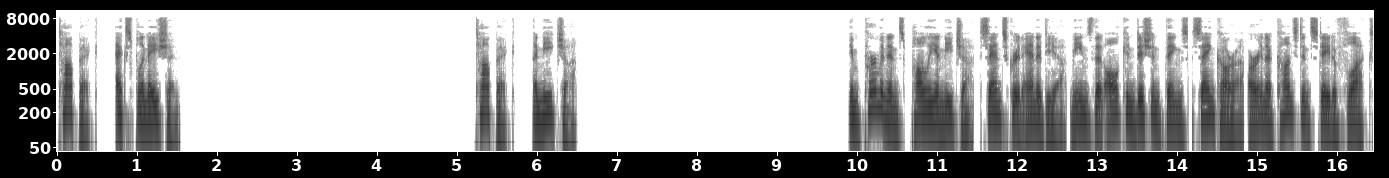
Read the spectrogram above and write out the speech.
Topic. Explanation Topic. Anicca Impermanence Pali anicca, Sanskrit anitya means that all conditioned things sankhara are in a constant state of flux.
